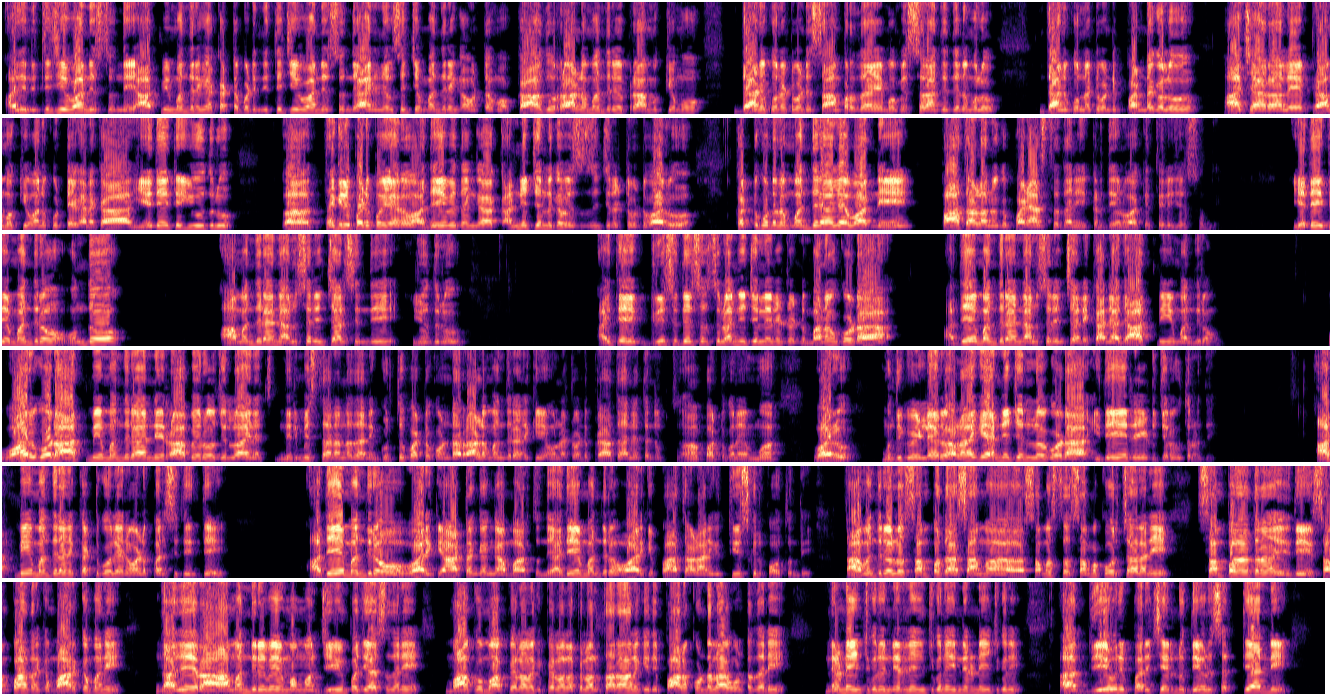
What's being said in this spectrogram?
అది నిత్య జీవాన్ని ఇస్తుంది. ఆత్మీయ మందిరంగా కట్టబడి నిత్య జీవాన్ని ఇస్తుంది. ఆయన నివసించే మందిరంగా ఉంటాము కాదు రాళ్ళ మందిరే ప్రాముఖ్యము. దానికి ఉన్నటువంటి సాంప్రదాయము విశ్రాంతి దినములు దానికి ఉన్నటువంటి పండగలు ఆచారాలే ప్రాముఖ్యం అనుకుంటే గనక ఏదైతే యూదులు తగిలి పడిపోయారో అదే విధంగా అన్యజనులుగా విశ్వసించినటువంటి వారు కట్టుకుంటున్న మందిరాలే వారిని పాతాళానికి పడేస్తుందని ఇక్కడ దేవుని వాక్యం తెలియజేస్తుంది. ఏదైతే మందిరం ఉందో ఆ మందిరాన్ని అనుసరించాల్సింది యూదులు. అయితే గ్రీసు దేశస్తులు అన్యజనులైనటువంటి మనం కూడా అదే మందిరాన్ని అనుసరించాలి కానీ అది ఆత్మీయ మందిరం. వారు కూడా ఆత్మీయ మందిరాన్ని రాబోయే రోజుల్లో ఆయన నిర్మిస్తారన్న దాన్ని గుర్తుపట్టకుండా రాళ్ళ మందిరానికి ఉన్నటువంటి ప్రాధాన్యతను పట్టుకునే వారు ముందుకు వెళ్ళారు. అలాగే అన్యజనుల్లో కూడా ఇదే రేటు జరుగుతున్నది. ఆత్మీయ మందిరాన్ని కట్టుకోలేని వాళ్ళ పరిస్థితి ఇంతే. అదే మందిరం వారికి ఆటంకంగా మారుతుంది. అదే మందిరం వారికి పాతాళానికి తీసుకుని పోతుంది. ఆ మందిరంలో సంపద సమ సమస్త సమకూర్చాలని సంపాదన ఇది సంపాదనకి మార్గమని అదే రా ఆ మందిరమే మమ్మల్ని జీవింపజేస్తుందని మాకు మా పిల్లలకి పిల్లల పిల్లల తరాలకి ఇది పాలకుండలా ఉంటుందని నిర్ణయించుకుని నిర్ణయించుకుని నిర్ణయించుకుని ఆ దేవుని పరిచయను దేవుని సత్యాన్ని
